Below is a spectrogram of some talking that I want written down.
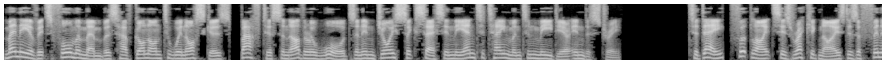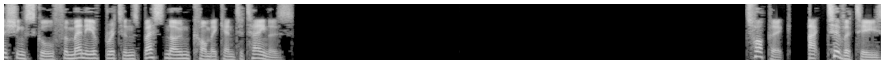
Many of its former members have gone on to win Oscars, BAFTAs and other awards and enjoy success in the entertainment and media industry. Today, Footlights is recognized as a finishing school for many of Britain's best-known comic entertainers. Topic: Activities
